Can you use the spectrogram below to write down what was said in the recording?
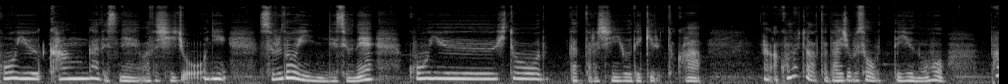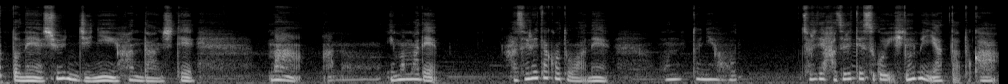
こういう勘がですね私非常に鋭いんですよね。こういう人だったら信用できるとかなんかこの人だったら大丈夫そうっていうのをパッとね瞬時に判断してまああの今まで外れたことはね本当にほそれで外れてすごいひどい目にあったとか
